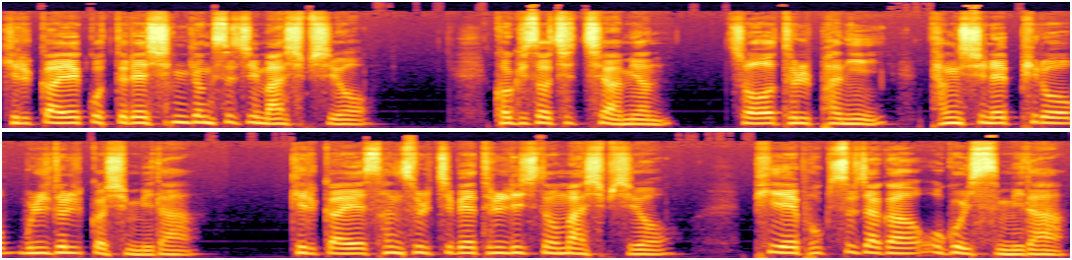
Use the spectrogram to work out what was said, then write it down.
길가의 꽃들에 신경 쓰지 마십시오. 거기서 지체하면 저 들판이 당신의 피로 물들 것입니다. 길가의 선술집에 들리지도 마십시오. 피의 복수자가 오고 있습니다.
